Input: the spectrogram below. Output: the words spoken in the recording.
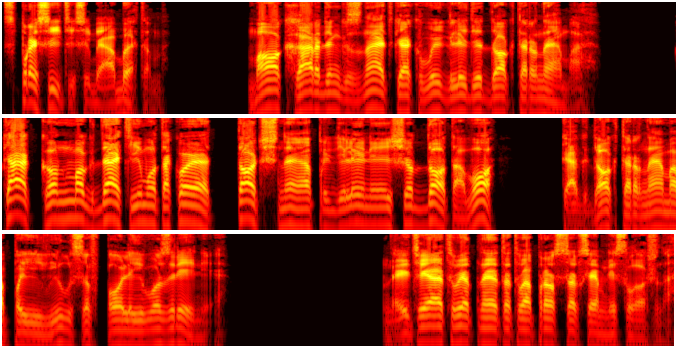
Спросите себя об этом. Мог Хардинг знать, как выглядит доктор Немо? Как он мог дать ему такое точное определение еще до того, как доктор Немо появился в поле его зрения? Найти ответ на этот вопрос совсем несложно.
